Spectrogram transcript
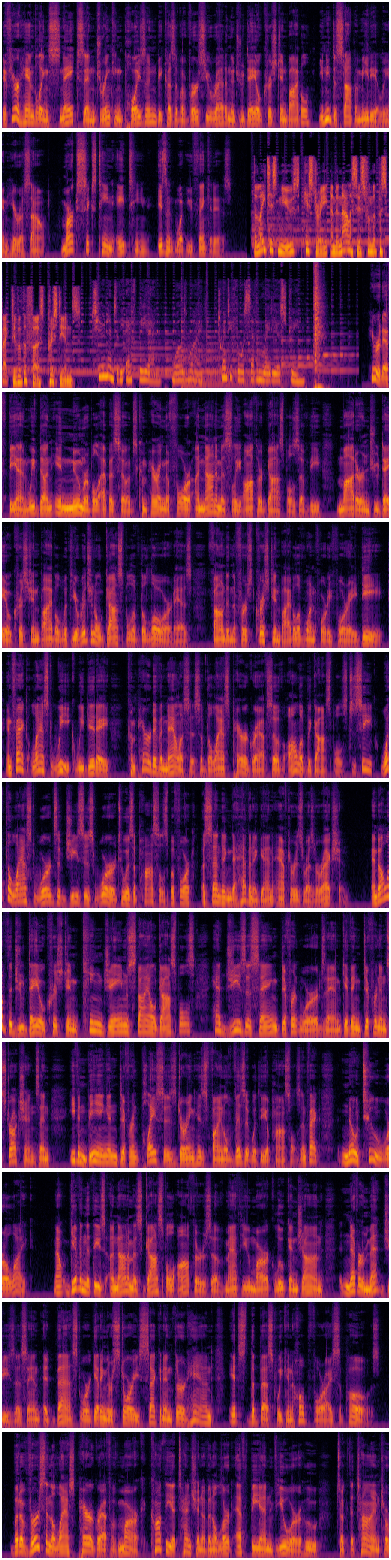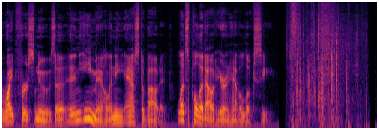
If you're handling snakes and drinking poison because of a verse you read in the Judeo Christian Bible, you need to stop immediately and hear us out. Mark 16:18 isn't what you think it is. The latest news, history, and analysis from the perspective of the first Christians. Tune into the FBN Worldwide 24 7 radio stream. Here at FBN, we've done innumerable episodes comparing the four anonymously authored Gospels of the modern Judeo Christian Bible with the original Gospel of the Lord as found in the first Christian Bible of 144 AD. In fact, last week we did a comparative analysis of the last paragraphs of all of the Gospels to see what the last words of Jesus were to his apostles before ascending to heaven again after his resurrection. And all of the Judeo Christian King James style Gospels had Jesus saying different words and giving different instructions and even being in different places during his final visit with the apostles. In fact, no two were alike. Now, given that these anonymous gospel authors of Matthew, Mark, Luke, and John never met Jesus and at best were getting their stories second and third hand, it's the best we can hope for, I suppose. But a verse in the last paragraph of Mark caught the attention of an alert FBN viewer who took the time to write First News uh, an email and he asked about it. Let's pull it out here and have a look see.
